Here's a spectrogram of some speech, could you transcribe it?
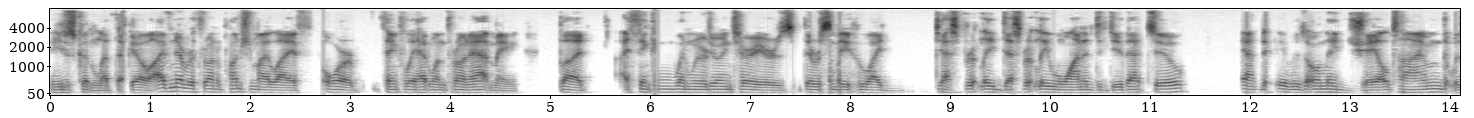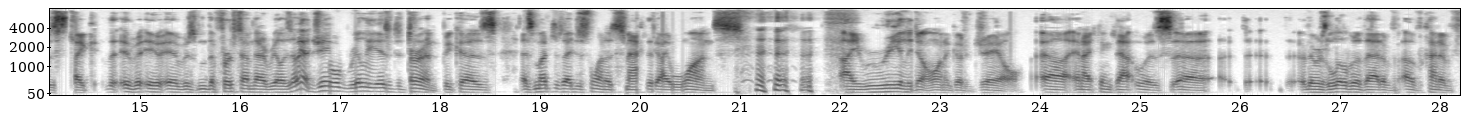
He just couldn't let that go. I've never thrown a punch in my life, or thankfully had one thrown at me. But I think when we were doing Terriers, there was somebody who I desperately, desperately wanted to do that to. And it was only jail time that was like, it, it, it was the first time that I realized, oh yeah, jail really is a deterrent because as much as I just want to smack the guy once, I really don't want to go to jail. Uh, and I think that was, uh, th- there was a little bit of that of, of kind of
